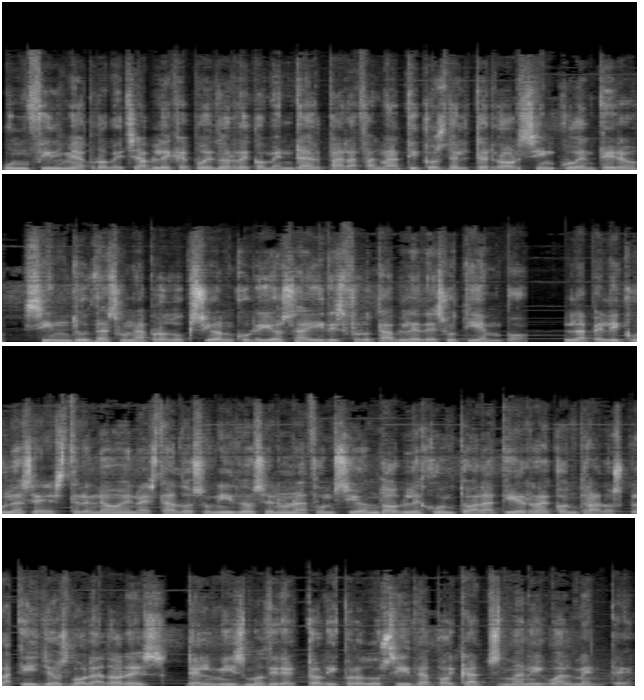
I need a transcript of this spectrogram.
Un filme aprovechable que puedo recomendar para fanáticos del terror cincuentero, sin dudas una producción curiosa y disfrutable de su tiempo. La película se estrenó en Estados Unidos en una función doble junto a La Tierra contra los platillos voladores, del mismo director y producida por Katzman igualmente.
